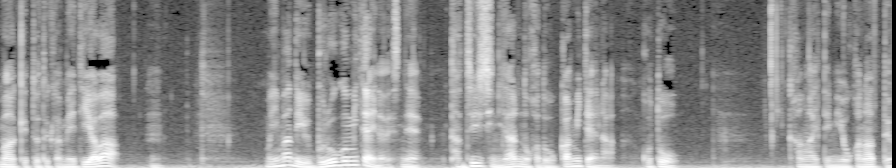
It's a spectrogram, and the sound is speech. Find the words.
マーケットというかメディアは、うん。まあ、今でいうブログみたいなですね立ち位置になるのかどうかみたいなことを考えてみようかなって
